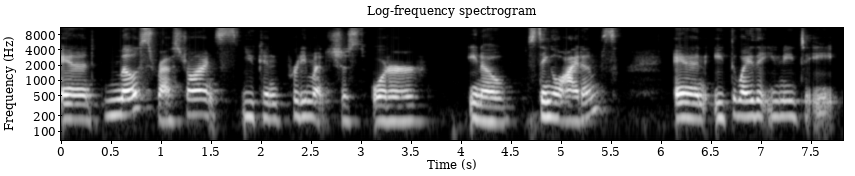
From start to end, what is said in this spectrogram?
And most restaurants, you can pretty much just order, you know, single items and eat the way that you need to eat.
